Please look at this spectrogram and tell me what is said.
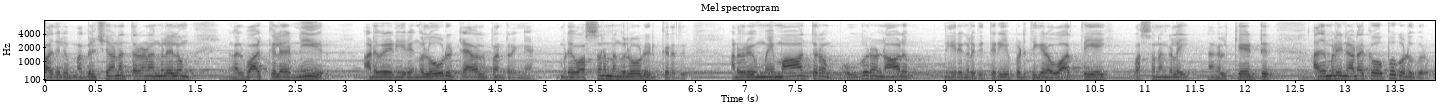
பாதிலும் மகிழ்ச்சியான தருணங்களிலும் எங்கள் வாழ்க்கையில் நீர் ஆண்டவரே நீர் எங்களோடு ட்ராவல் பண்ணுறீங்க உங்களுடைய வசனம் எங்களோடு இருக்கிறது. ஆண்டவரே உண்மை மாத்திரம் ஒவ்வொரு நாளும் நீர் எங்களுக்கு தெரியப்படுத்துகிற வார்த்தையை வசனங்களை நாங்கள் கேட்டு அது மாதிரி நடக்க ஒப்புக் கொடுக்குறோம்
